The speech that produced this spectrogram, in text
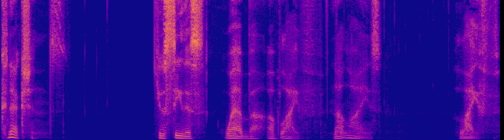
connections. You'll see this web of life, not lies, life.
